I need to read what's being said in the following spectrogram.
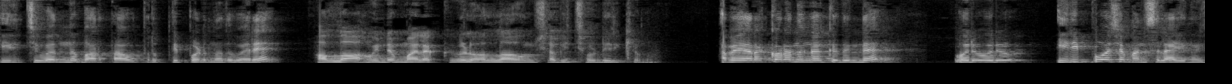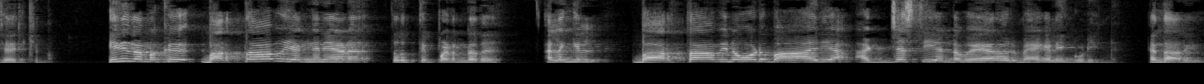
തിരിച്ചു വന്ന് ഭർത്താവ് തൃപ്തിപ്പെടുന്നത് വരെ അള്ളാഹുവിന്റെ മലക്കുകളും അള്ളാഹുവും ശപിച്ചുകൊണ്ടിരിക്കുന്നു. അപ്പൊ ഏറെക്കുറെ നിങ്ങൾക്ക് ഇതിന്റെ ഒരു ഒരു ഇരിപ്പോശം മനസ്സിലായി എന്ന് വിചാരിക്കുന്നു. ഇനി നമുക്ക് ഭർത്താവ് എങ്ങനെയാണ് തൃപ്തിപ്പെടേണ്ടത്? അല്ലെങ്കിൽ ഭർത്താവിനോട് ഭാര്യ അഡ്ജസ്റ്റ് ചെയ്യേണ്ട വേറെ ഒരു മേഖലയും കൂടിയുണ്ട്. എന്താ അറിയോ?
